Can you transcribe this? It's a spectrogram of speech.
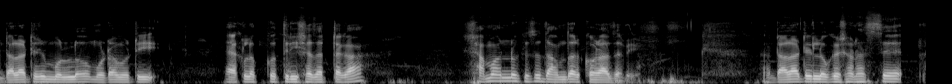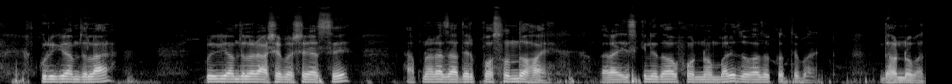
ডালাটির মূল্য মোটামুটি এক লক্ষ তিরিশ হাজার টাকা। সামান্য কিছু দামদার করা যাবে। ডালাটির লোকেশন হচ্ছে কুড়িগ্রাম জেলা, কুড়িগ্রাম জেলার আশেপাশে আছে। আপনারা যাদের পছন্দ হয়, তারা স্ক্রিনে দেওয়া ফোন নম্বরে যোগাযোগ করতে পারেন। ধন্যবাদ।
